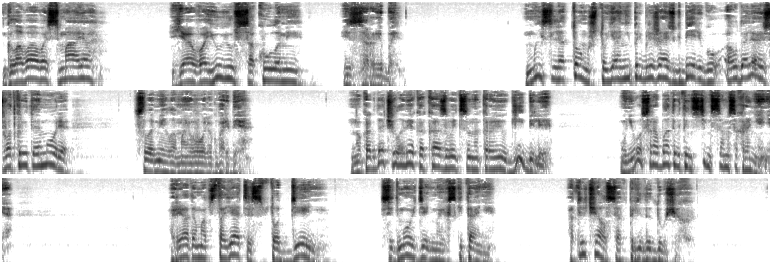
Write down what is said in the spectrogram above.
Глава восьмая. Я воюю с акулами из-за рыбы. Мысль о том, что я не приближаюсь к берегу, а удаляюсь в открытое море, сломила мою волю к борьбе. Но когда человек оказывается на краю гибели, у него срабатывает инстинкт самосохранения. Рядом обстоятельств тот день седьмой день моих скитаний отличался от предыдущих.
